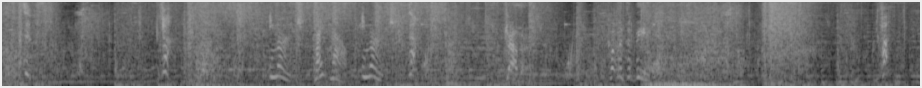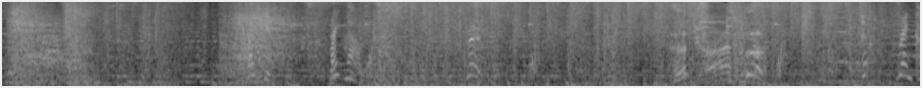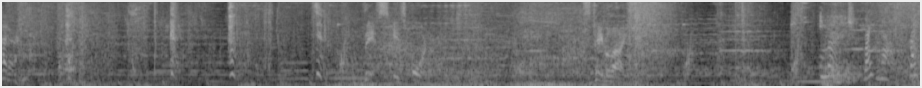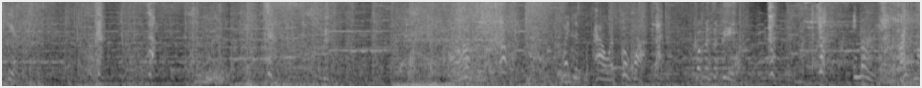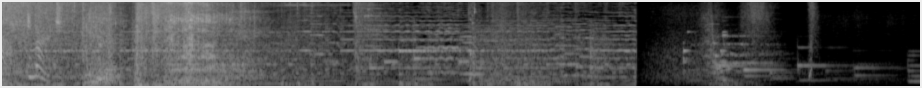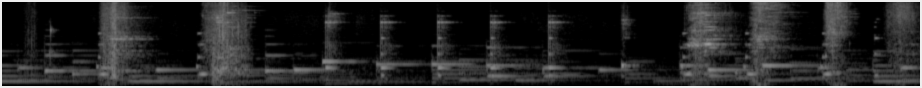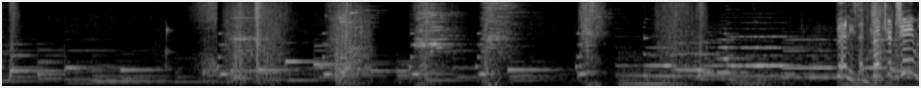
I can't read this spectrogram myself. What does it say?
Emerge. Right now. Emerge. Gather! Coming to be! Ha! This is order. Stabilize! Emerge. Right now. Right here. Witness the power of Gugwa. Coming to be! Emerge. Right now. Emerge. Adventure team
